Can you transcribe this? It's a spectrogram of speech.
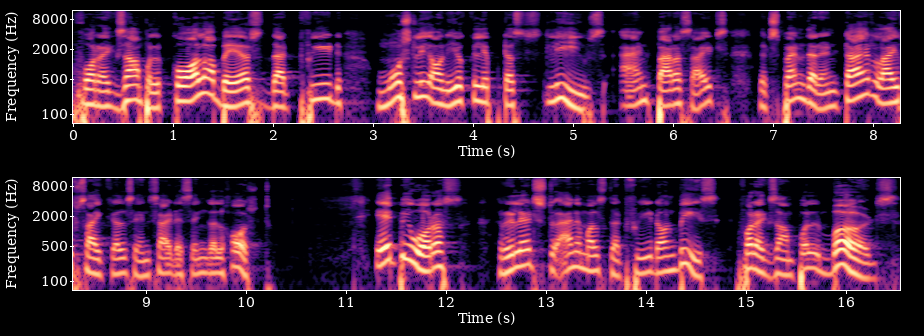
For example, koala bears that feed mostly on eucalyptus leaves and parasites that spend their entire life cycles inside a single host. Apivorous relates to animals that feed on bees. For example, birds.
